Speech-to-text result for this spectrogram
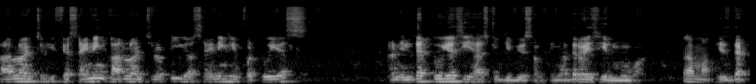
கார்லோ அன்சில் if you signing Carlo Ancelotti you are signing him for two years and in that two years he has to give you something otherwise he'll move on ஆமா. He's that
